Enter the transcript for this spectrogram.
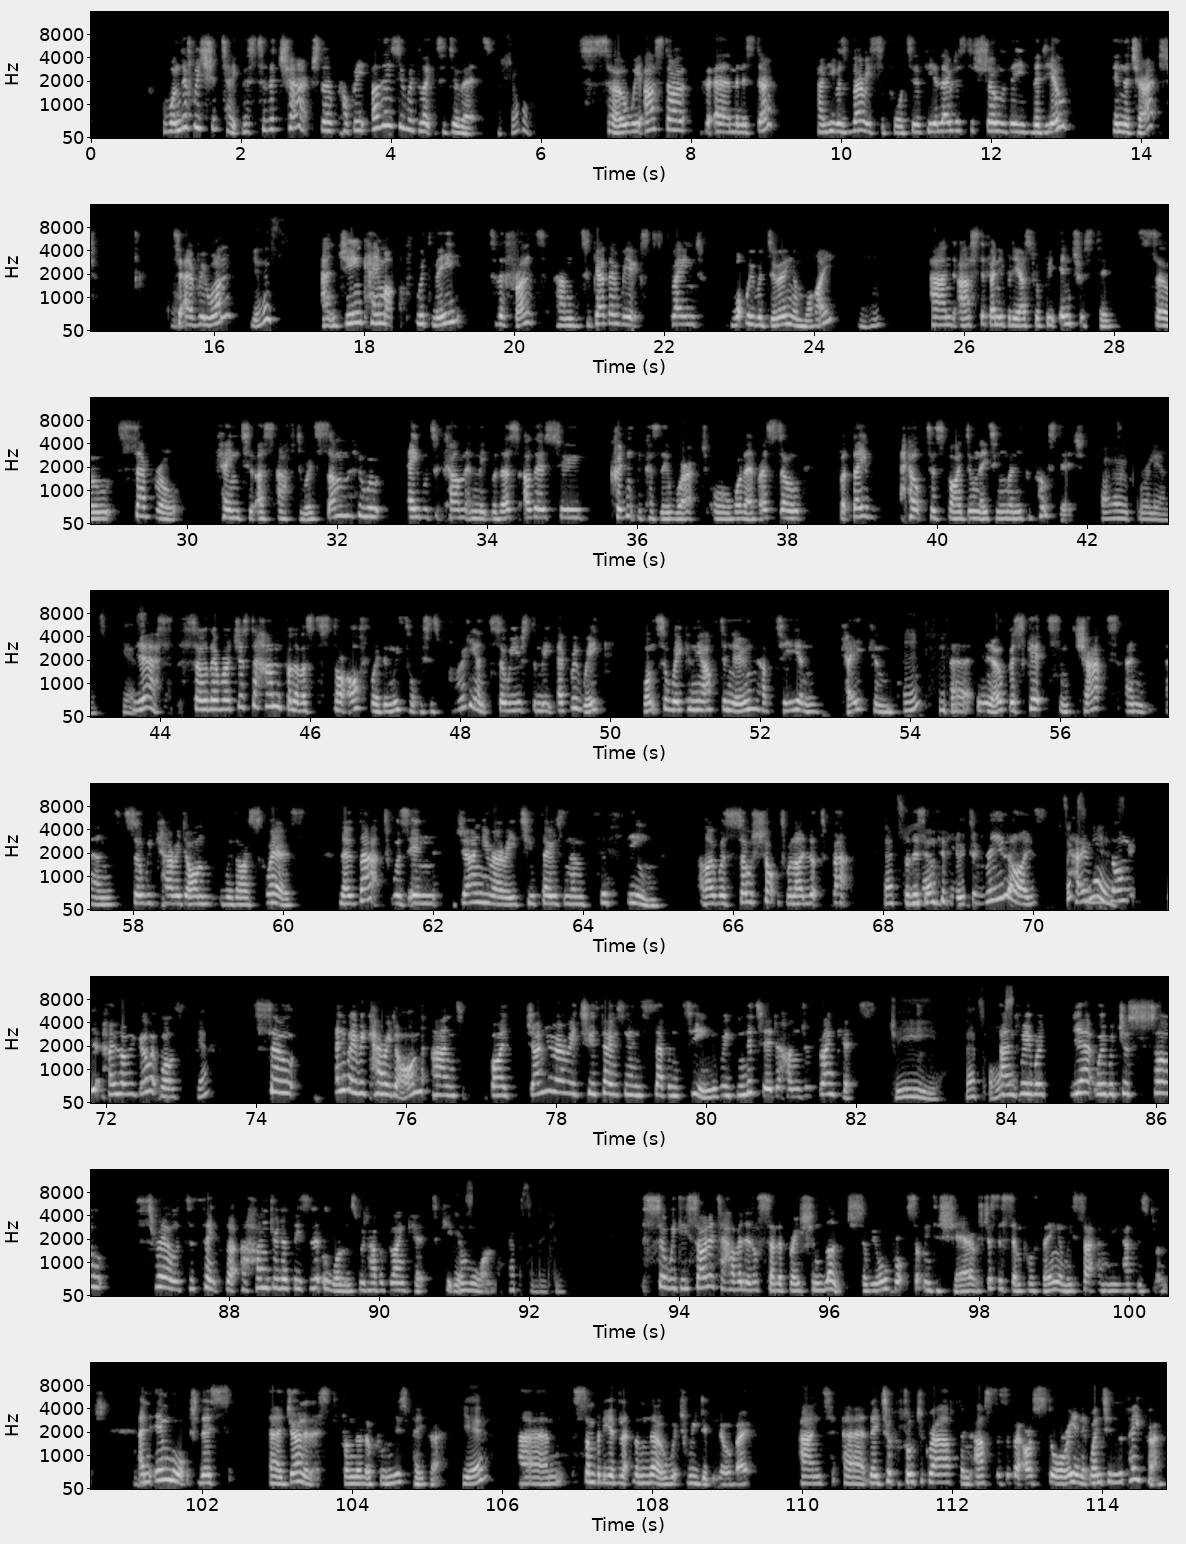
I wonder if we should take this to the church. There are probably others who would like to do it. For sure. So we asked our uh, minister, and he was very supportive. He allowed us to show the video in the church to everyone. Yes. And Jean came up with me to the front, and together we explained what we were doing and why, Mm-hmm. and asked if anybody else would be interested. So several came to us afterwards, some who were able to come and meet with us, others who couldn't because they worked or whatever. So, but they helped us by donating money for postage. Oh, brilliant. Yes. Yes. So there were just a handful of us to start off with, and we thought this is brilliant. So we used to meet every week, once a week in the afternoon, have tea and cake and Mm. uh, you know biscuits and chat, and and so we carried on with our squares. Now that was in January 2015, and I was so shocked when I looked back That's for this lovely. interview to realise Six how years. long yeah, how long ago it was. Yeah. So anyway, we carried on, and by January 2017, we'd knitted 100 blankets, Gee, that's awesome. and we were yeah, we were just so thrilled to think that 100 of these little ones would have a blanket to keep Yes. them warm. Absolutely. So we decided to have a little celebration lunch. So we all brought something to share. It was just a simple thing, and we sat and we had this lunch. And in walked this uh, journalist from the local newspaper. Yeah. um, somebody had let them know, which we didn't know about. And uh, they took a photograph and asked us about our story, and it went in the paper.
